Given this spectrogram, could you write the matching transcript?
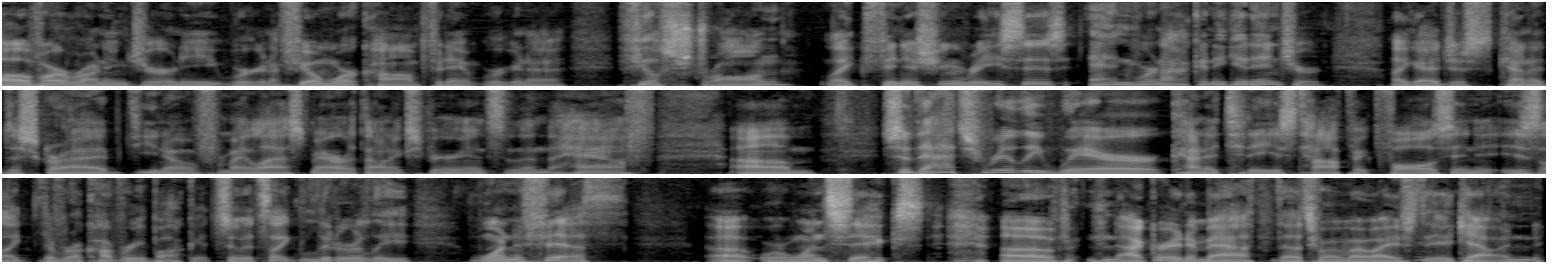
of our running journey. We're going to feel more confident. We're going to feel strong, like finishing races, and we're not going to get injured. Like I just kind of described, you know, for my last marathon experience and then the half. Um, so that's really where kind of today's topic falls in is like the recovery bucket. So it's like literally one fifth. Uh, or one sixth of not great at math. That's why my wife's the accountant.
